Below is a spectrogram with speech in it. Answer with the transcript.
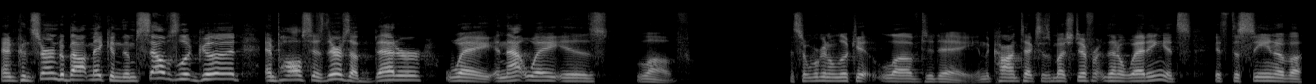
and concerned about making themselves look good. And Paul says there's a better way, and that way is love. And so we're going to look at love today. And the context is much different than a wedding. It's, it's the scene of a,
